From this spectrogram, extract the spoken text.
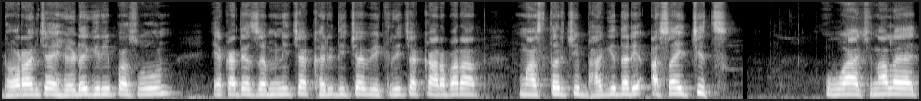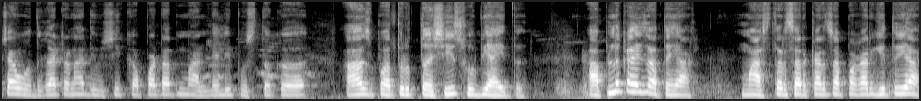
ढोरांच्या हेडगिरीपासून एखाद्या जमिनीच्या खरेदीच्या विक्रीच्या कारभारात मास्तरची भागीदारी असायचीच. वाचनालयाच्या उद्घाटना दिवशी कपाटात मांडलेली पुस्तकं आज पात्र तशीच उभी आहेत. आपलं काय जातं या? मास्तर सरकारचा पगार घेतो या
